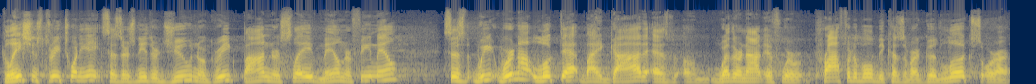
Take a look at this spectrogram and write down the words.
Galatians 3.28 says there's neither Jew nor Greek, bond nor slave, male nor female. It says we, we're not looked at by God as uh, whether or not if we're profitable because of our good looks or our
